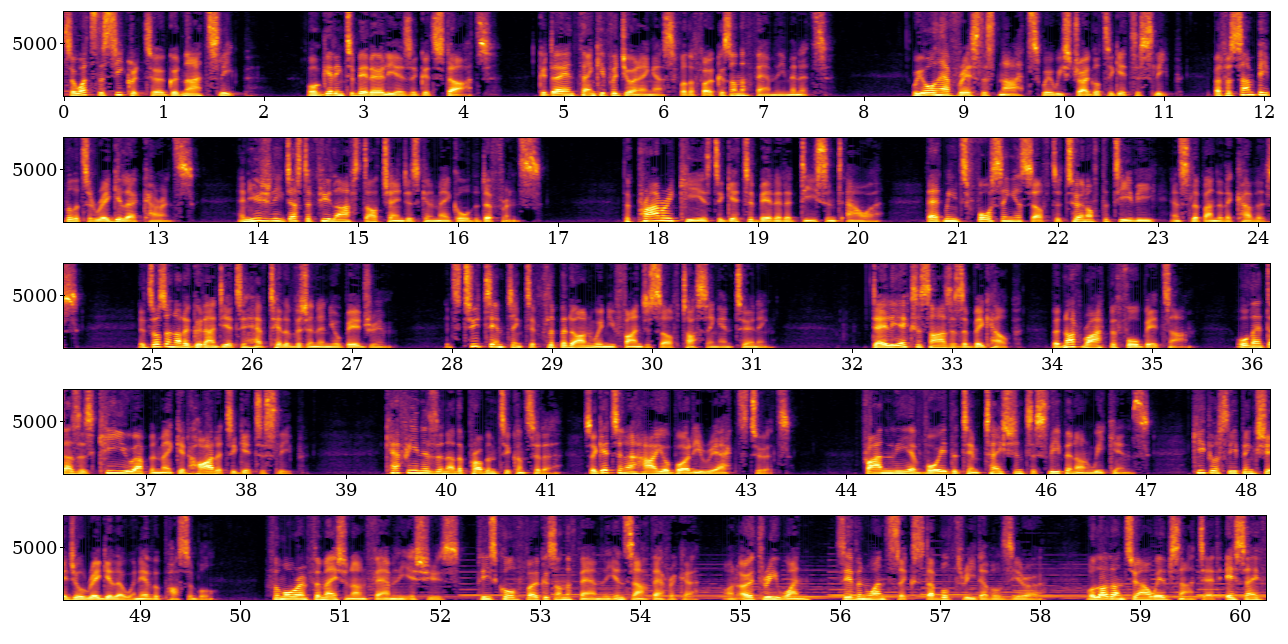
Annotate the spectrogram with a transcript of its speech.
So, what's the secret to a good night's sleep? Well, getting to bed early is a good start. Good day and thank you for joining us for the Focus on the Family Minute. We all have restless nights where we struggle to get to sleep, but for some people it's a regular occurrence, and usually just a few lifestyle changes can make all the difference. The primary key is to get to bed at a decent hour. That means forcing yourself to turn off the TV and slip under the covers. It's also not a good idea to have television in your bedroom. It's too tempting to flip it on when you find yourself tossing and turning. Daily exercise is a big help, but not right before bedtime. All that does is key you up and make it harder to get to sleep. Caffeine is another problem to consider, so get to know how your body reacts to it. Finally, avoid the temptation to sleep in on weekends. Keep your sleeping schedule regular whenever possible. For more information on family issues, please call Focus on the Family in South Africa on 031 716 3300 or log on to our website at safamily.co.za.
